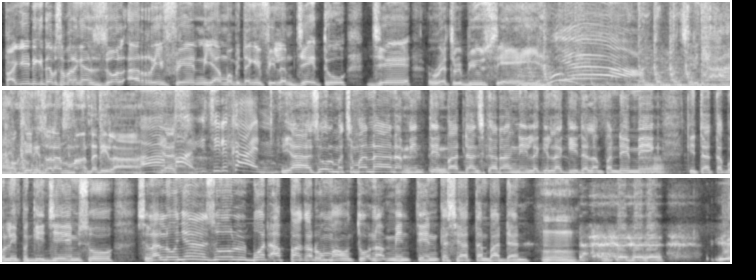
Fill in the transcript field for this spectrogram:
Pagi ini kita bersama dengan Zul Arifin yang membintangi filem J2J Retribusi. Ya Bentuk penceritaan Okey, ini soalan Mark tadilah. Ah, Yes. Mak silakan Ya Zul macam mana nak maintain badan sekarang ni Lagi-lagi dalam pandemik Kita tak boleh pergi gym So selalunya Zul buat apa kat rumah Untuk nak maintain kesihatan badan Hmm. ya,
